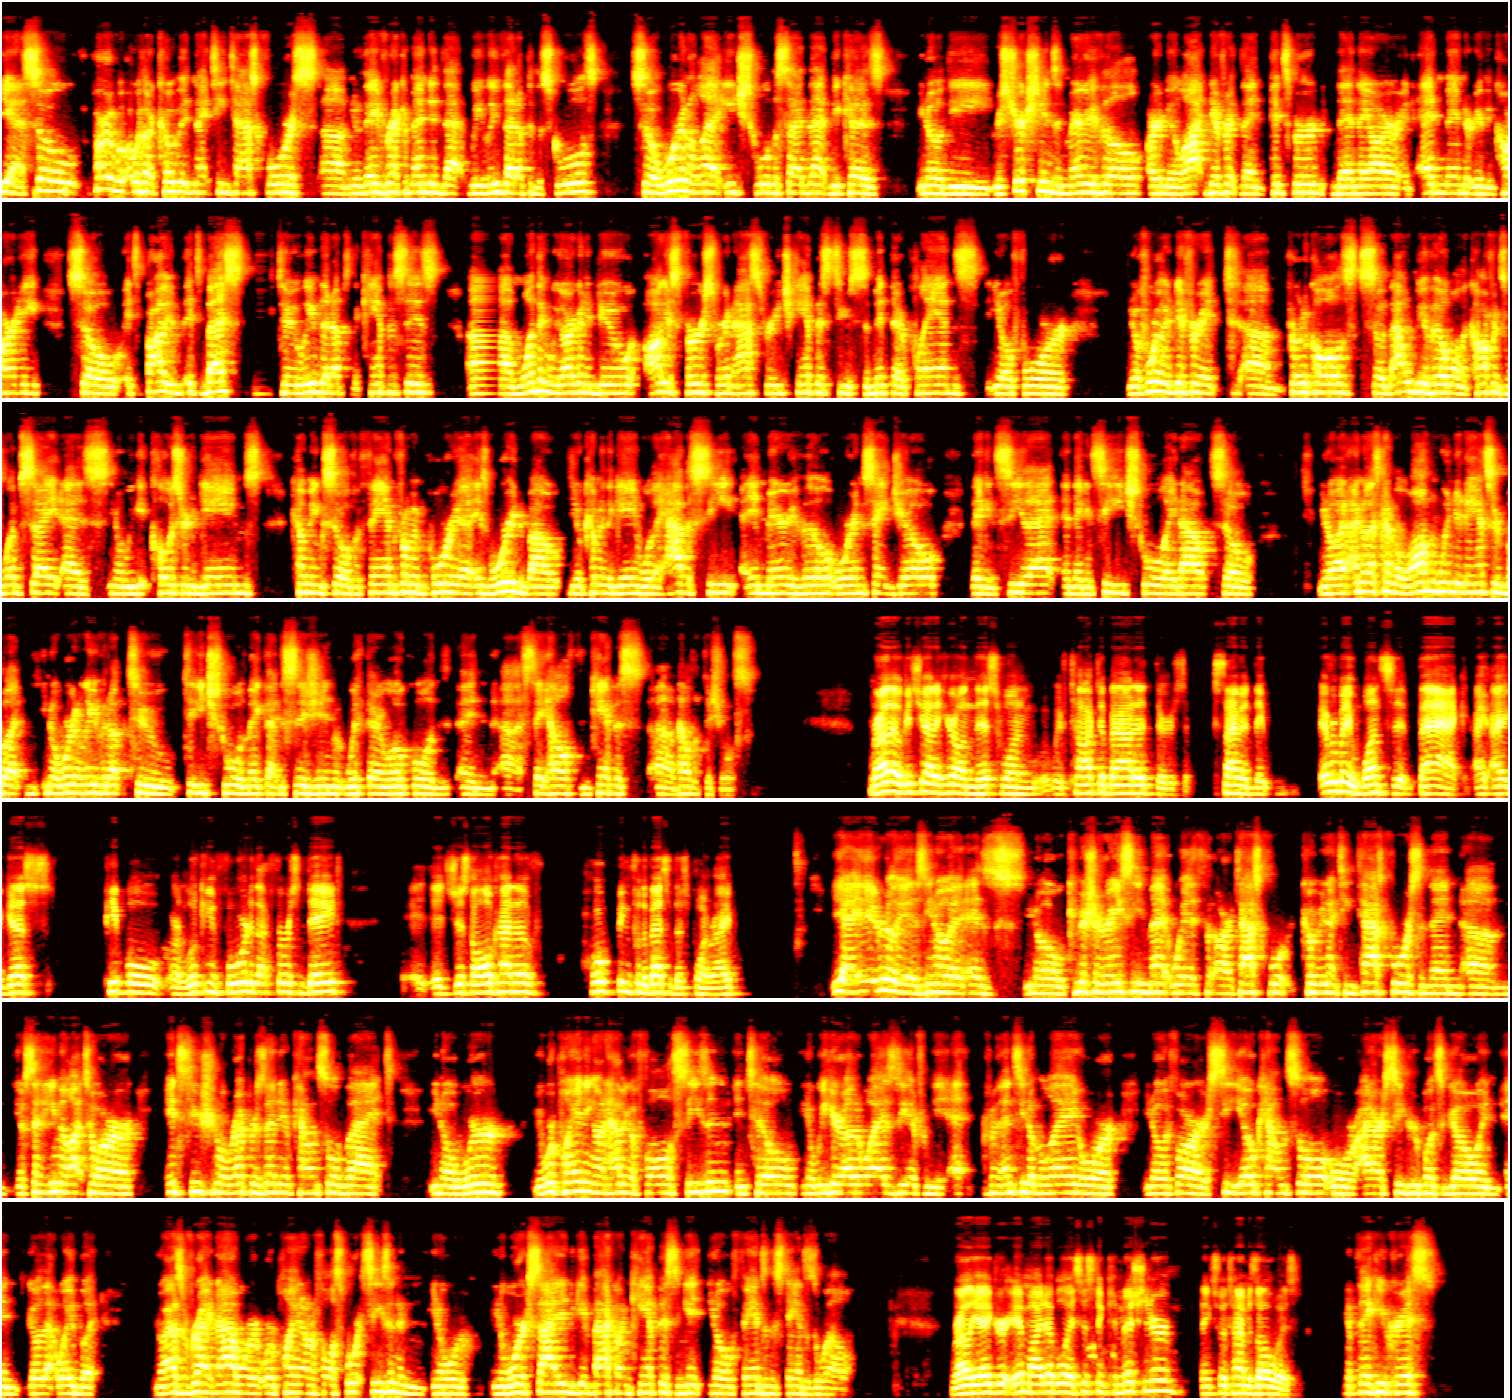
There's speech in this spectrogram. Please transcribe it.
Yeah, so part of with our COVID nineteen task force, um, you know, they've recommended that we leave that up to the schools. So we're going to let each school decide that because you know, the restrictions in Maryville are going to be a lot different than Pittsburg than they are in Edmond or even Kearney. So it's probably it's best to leave that up to the campuses. Um, one thing we are going to do August 1st, we're going to ask for each campus to submit their plans, you know, for you know for their different um, protocols. So that will be available on the conference website as you know we get closer to games coming. So if a fan from Emporia is worried about you know coming to the game, will they have a seat in Maryville or in St. Joe? They can see that and they can see each school laid out. So you know, I, I know that's kind of a long-winded answer, but you know, we're going to leave it up to to each school to make that decision with their local and, and uh, state health and campus um, health officials. Riley, I'll get you out of here on this one. We've talked about it. There's excitement. They everybody wants it back. I, I guess people are looking forward to that first date. It's just all kind of hoping for the best at this point, right? Yeah, it really is. You know, as you know, Commissioner Racy met with our task force, COVID nineteen task force, and then um, you know sent an email out to our institutional representative council that you know we're you know, we're planning on having a fall season until you know we hear otherwise, either from the from the NCAA or you know if our CEO council or IRC group wants to go and, and go that way. But you know, as of right now, we're we're planning on a fall sports season, and you know we're you know we're excited to get back on campus and get you know fans in the stands as well. Riley Egger, MIAA Assistant Commissioner. Thanks for the time as always. Yep, thank you, Chris.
